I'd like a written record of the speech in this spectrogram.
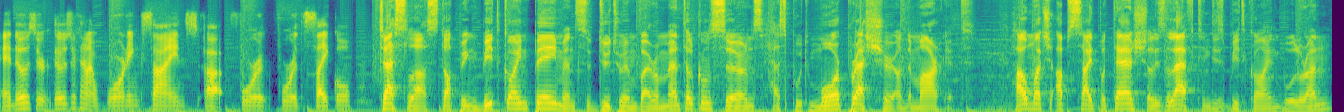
and those are those are kind of warning signs uh, for for the cycle. Tesla stopping Bitcoin payments due to environmental concerns has put more pressure on the market. How much upside potential is left in this Bitcoin bull run?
